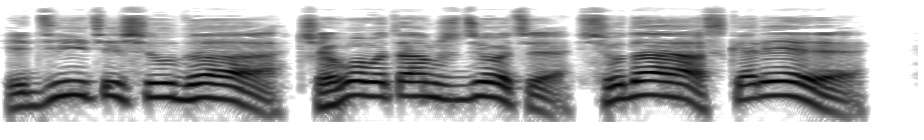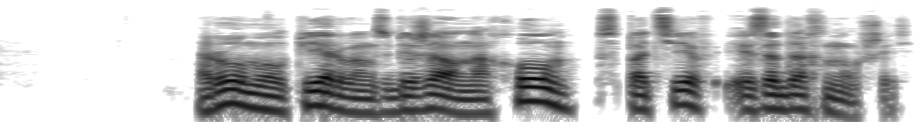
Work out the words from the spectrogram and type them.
«Идите сюда! Чего вы там ждете? Сюда, скорее!» Ромул первым сбежал на холм, вспотев и задохнувшись.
